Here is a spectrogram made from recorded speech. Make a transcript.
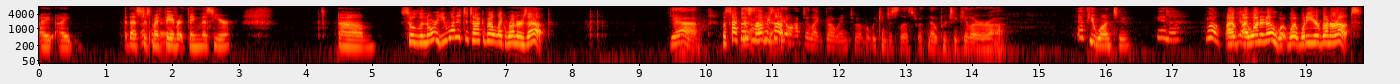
I, I that's just That's my favorite thing this year. Um, so Lenore, you wanted to talk about like runners up. Yeah. Let's talk about Just, some I mean, runners we up. don't have to like go into it, but we can just list with no particular. Uh, if you want to, you know. Well, I, Yeah. I want to know what, what what are your runner ups?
